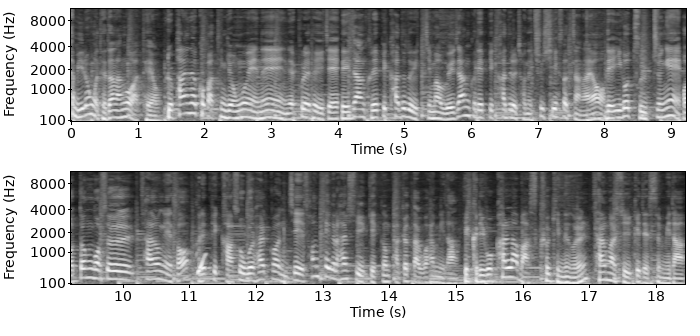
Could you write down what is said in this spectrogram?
참 이런 거 대단한 것 같아요. 그리고 파이널컷 같은 경우에는 애플에서 이제 내장 그래픽 카드도 있지만 외장 그래픽 카드를 전에 출시했었잖아요. 근데 이거 둘 중에 어떤 것을 사용해서 그래픽 가속을 할 건지 선택을 할 수 있게끔 바뀌었다고 합니다. 예, 그리고 칼라 마스크 기능을 사용할 수 있게 됐습니다.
